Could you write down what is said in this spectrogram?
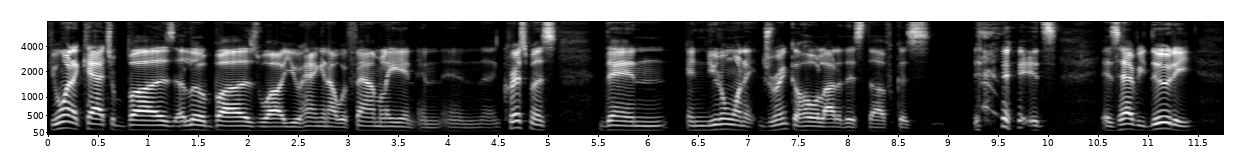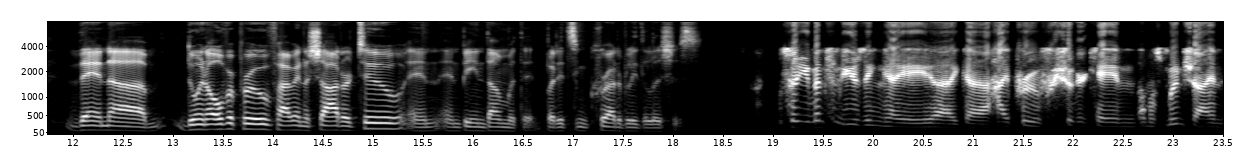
if you want to catch a buzz, a little buzz while you're hanging out with family and and, and, and Christmas, then and you don't want to drink a whole lot of this stuff because it's it's heavy duty. Then um, doing overproof, having a shot or two, and and being done with it. But it's incredibly delicious. So you mentioned using a like a high proof sugarcane, almost moonshine.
